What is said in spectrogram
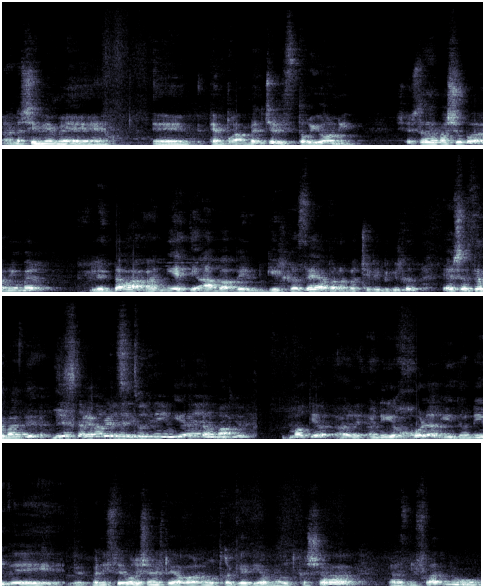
אנשים עם אה, אה, טמפרמנט של היסטוריונים, שיש לזה משהו, אני אומר, לידה, אני הייתי אבא בגיל כזה, אבל הבת שלי בגיל כזה, יש איזה discrepancy, אי, כן, התאמה. אמרתי, אני, אני יכול להגיד, אני ובנישואים הראשונים שלי עברנו טרגדיה מאוד קשה, ואז נפרדנו,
